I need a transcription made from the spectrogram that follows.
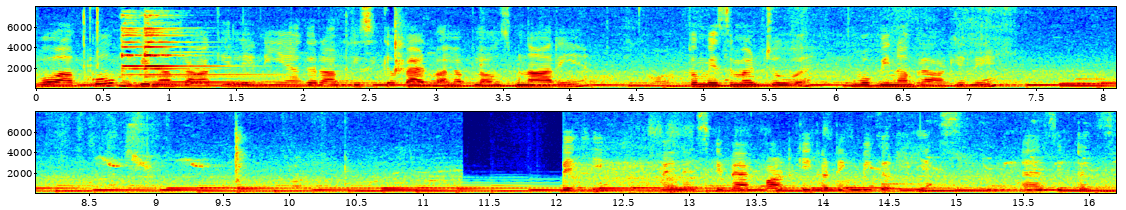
वो आपको बिना ब्रा के लेनी है। अगर आप किसी का पैड वाला ब्लाउज़ बना रहे हैं तो मेज़रमेंट जो है, वो बिना ब्रा के लें। देखिए, मैंने इसके बैक पार्ट की कटिंग भी कर ली है एज इट इज़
